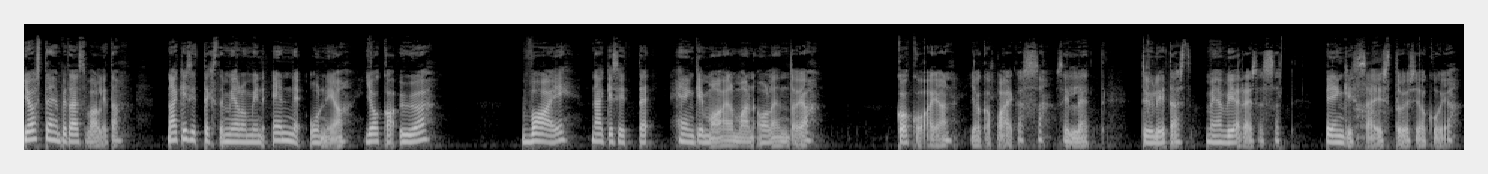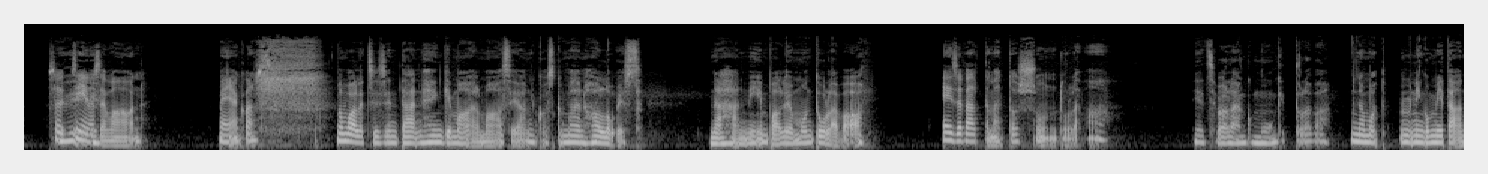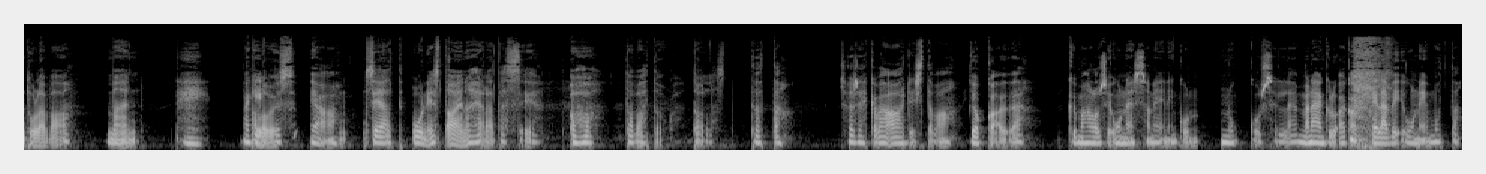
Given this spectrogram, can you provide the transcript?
Jos teidän pitäisi valita, näkisittekö te mieluummin ennen unia joka yö vai näkisitte henkimaailman olentoja koko ajan joka paikassa? Sille, että tyyli tästä meidän viereisessä penkissä istuisi joku ja se, Hyi. siinä se vaan on meidän kanssa. Mä valitsisin tämän henkimaailma-asian, koska mä en haluaisi nähdä niin paljon mun tulevaa. Ei se välttämättä ole sun tulevaa. Niin, että se voi olla jonkun muunkin tulevaa. No mut niin mitään tulevaa. Mä en Ei. Mäkin, haluaisi joo, sieltä unista aina herätä siihen. Oho, tapahtuuko tollasta? totta. Se olisi ehkä vähän ahdistavaa joka yö. Kyllä mä halusin unessani niin kuin nukkua silleen. Mä näen kyllä aika eläviä unia, mutta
